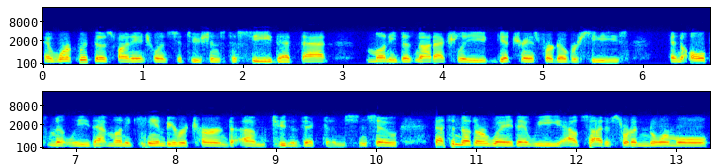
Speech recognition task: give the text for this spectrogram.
and work with those financial institutions to see that that money does not actually get transferred overseas. And ultimately, that money can be returned um, to the victims. And so that's another way that we, outside of sort of normal,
